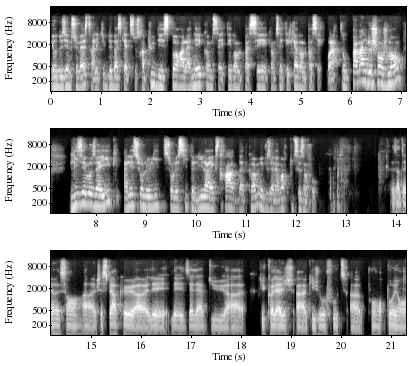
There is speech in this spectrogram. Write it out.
et au deuxième semestre à l'équipe de basket. Ce sera plus des sports à l'année comme ça a été dans le passé, comme ça a été le cas dans le passé. Voilà. Donc pas mal de changements. Lisez Mosaïque, allez sur le, sur le site lilaextra.com et vous allez avoir toutes ces infos. Très intéressant. Euh, j'espère que euh, les, les, élèves du, euh, du collège qui jouent au foot pourront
